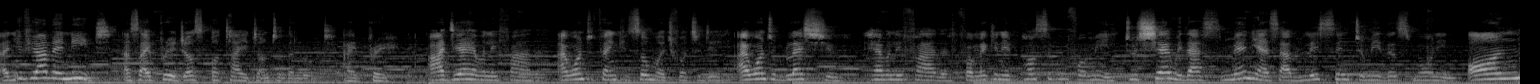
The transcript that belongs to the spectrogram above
And if you have a need, as I pray, just utter it unto the Lord. I pray. Our dear Heavenly Father, I want to thank you so much for today. I want to bless you, Heavenly Father, for making it possible for me to share with as many as have listened to me this morning on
